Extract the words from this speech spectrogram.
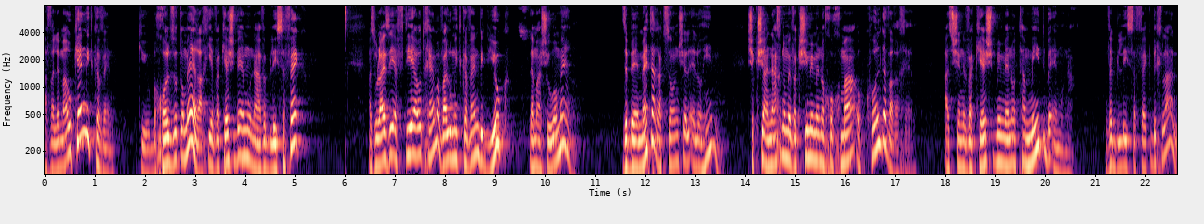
אבל למה הוא כן מתכוון? כי הוא בכל זאת אומר, אך יבקש באמונה ובלי ספק. אז אולי זה יפתיע אתכם, אבל הוא מתכוון בדיוק למה שהוא אומר. זה באמת הרצון של אלוהים, שכשאנחנו מבקשים ממנו חוכמה או כל דבר אחר, אז שנבקש ממנו תמיד באמונה, ובלי ספק בכלל.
